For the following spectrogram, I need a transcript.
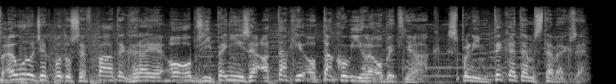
V Eurojackpotu se v pátek hraje o obří peníze a taky o takovýhle obytňák. S plným tiketem jste ve hře.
